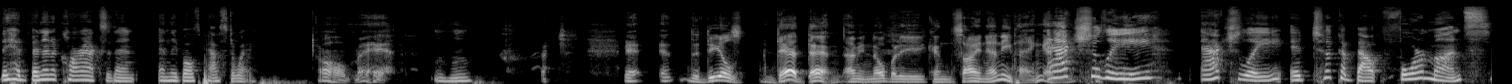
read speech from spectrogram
they had been in a car accident and they both passed away. Oh, man. Mm-hmm. It, it, the deal's dead then. I mean, nobody can sign anything. Actually, actually it took about four months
